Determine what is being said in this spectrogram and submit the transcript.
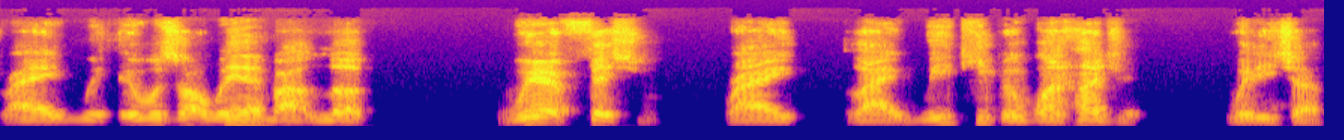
right? We, it was always yeah. about look, we're official, right? Like we keep it 100 with each other.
